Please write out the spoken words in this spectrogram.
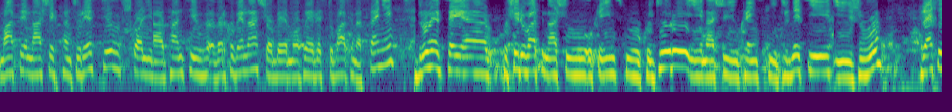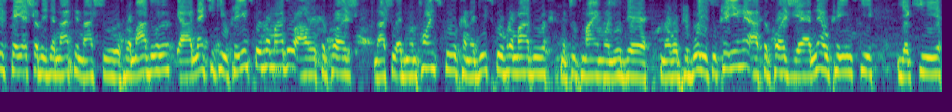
мати наших танцюристів в школі е, танців Верховина, щоб могли виступати на сцені. Друге, це є поширювати нашу українську культуру і наші українські традиції і живу. Третє, це є, щоб з'єднати нашу громаду, не тільки українську громаду, але також нашу едмонтонську, канадську громаду. Ми тут маємо люди новоприбулі з України, а також є неукраїнські, які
